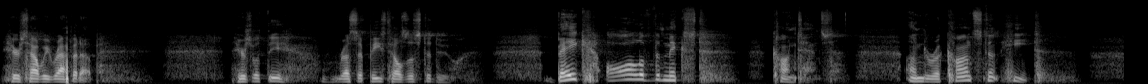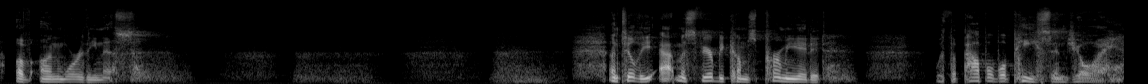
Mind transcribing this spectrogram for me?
Here's how we wrap it up. Here's what the recipe tells us to do bake all of the mixed contents under a constant heat of unworthiness. Until the atmosphere becomes permeated with the palpable peace and joy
